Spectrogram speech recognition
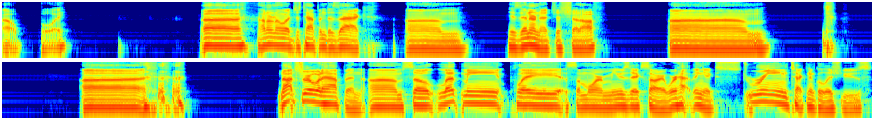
Oh boy. Uh, I don't know what just happened to Zach. Um, his internet just shut off. Um, uh, not sure what happened. Um, so let me play some more music. Sorry, we're having extreme technical issues,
